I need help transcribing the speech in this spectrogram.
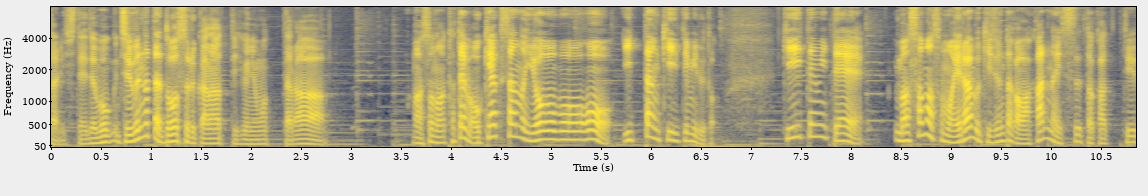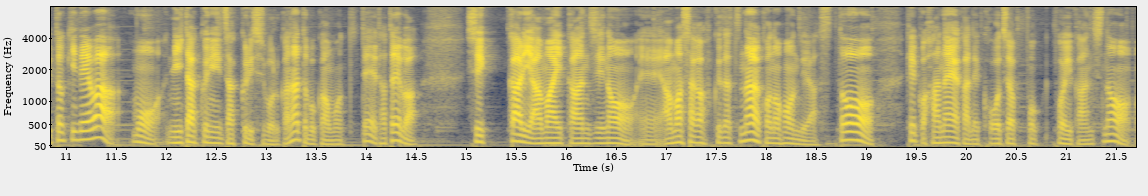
たりして。で、僕、自分だったらどうするかなっていうふうに思ったら、まあ、その、例えばお客さんの要望を一旦聞いてみると。聞いてみて、まあ、そもそも選ぶ基準とかわかんないっすとかっていう時では、もう二択にざっくり絞るかなと僕は思ってて、例えば、しっかり甘い感じの、えー、甘さが複雑なこの本でやすと、結構華やかで紅茶っぽい感じの、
